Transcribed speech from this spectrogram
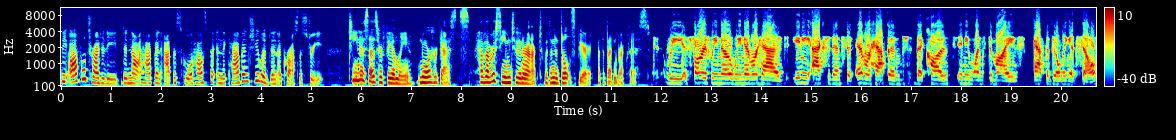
The awful tragedy did not happen at the schoolhouse, but in the cabin she lived in across the street. Tina says her family, nor her guests, have ever seemed to interact with an adult spirit at the bed and breakfast. We, as far as we know, we never had any accidents that ever happened that caused anyone's demise at the building itself.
